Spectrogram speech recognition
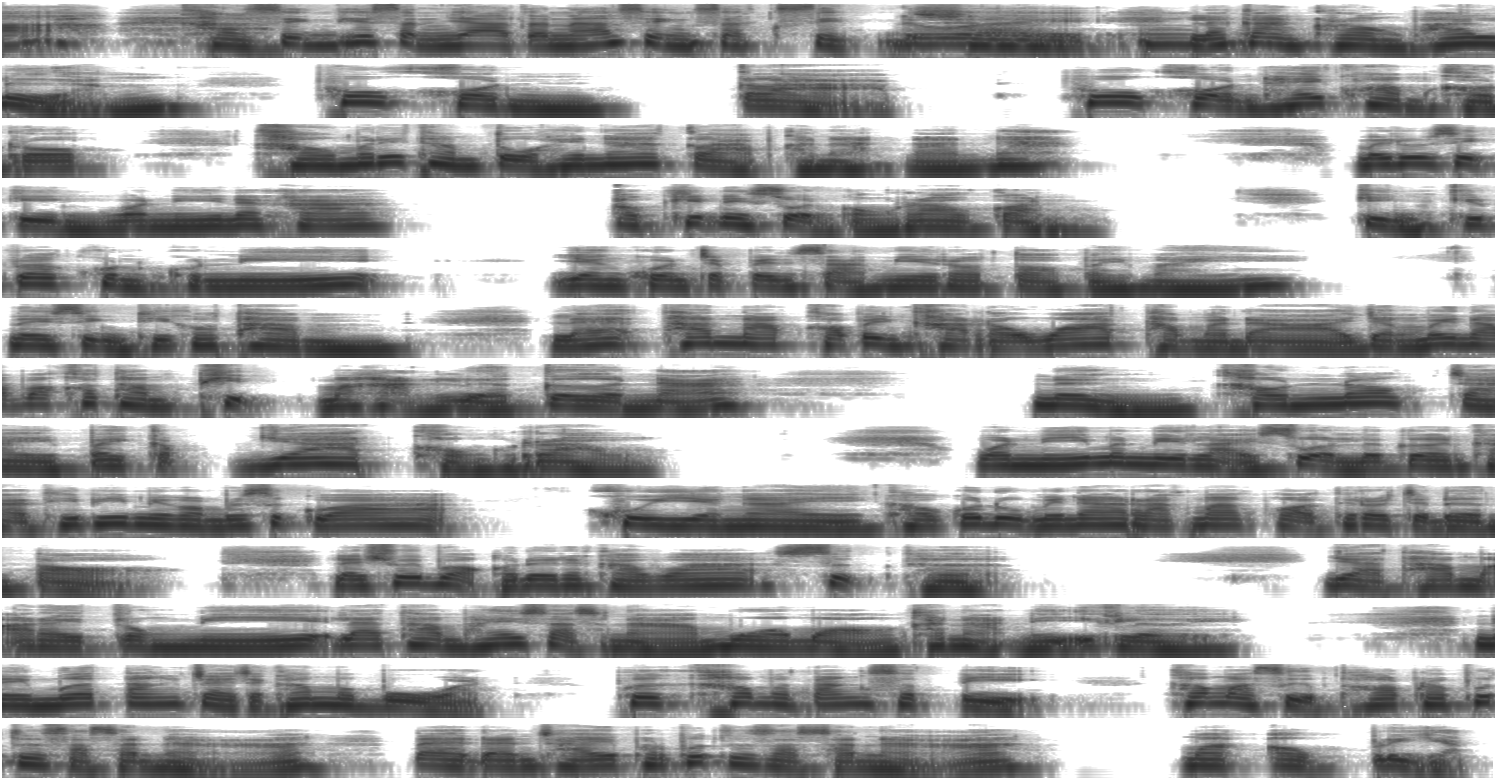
ค่ะสิ่งที่สัญญาต่อหน้าสิ่งศักดิ์สิทธิ์ด้วใช่ยอืมและการครองผ้าเหลือง ผู้คนกราบ ผู้คนให้ความเคารพ เขาไม่ได้ทำตัวให้หน้ากราบขนาดนั้นนะ ไม่รู้สิกิ่งวันนี้นะคะ เอาคิดในส่วนของเราก่อน กิ่งคิดว่าคนคนนี้ยังควรจะเป็นสามีเราต่อไปไหม ในสิ่งที่เขาทำและถ้านับเขาเป็นคารวาสธรรมดา ยังไม่นับว่าเขาทำผิดมหันเหลือเกินนะหนึ่งเขานอกใจไปกับญาติของเรา วันนี้มันมีหลายส่วนเหลือเกินค่ะ ที่พี่มีความรู้สึกว่าคุยยังไงเขาก็ดูไม่น่ารักมากพอที่เราจะเดินต่อ และช่วยบอกเขาด้วยนะคะว่าศึกเถอะ อย่าทำอะไรตรงนี้และทำให้ศาสนามัวหมองขนาดนี้อีกเลย ในเมื่อตั้งใจจะเข้ามาบวช เพื่อเข้ามาตั้งสติ เข้ามาสืบทอดพระพุทธศาสนา แต่ดันใช้พระพุทธศาสนา มาเอาเปรียบ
